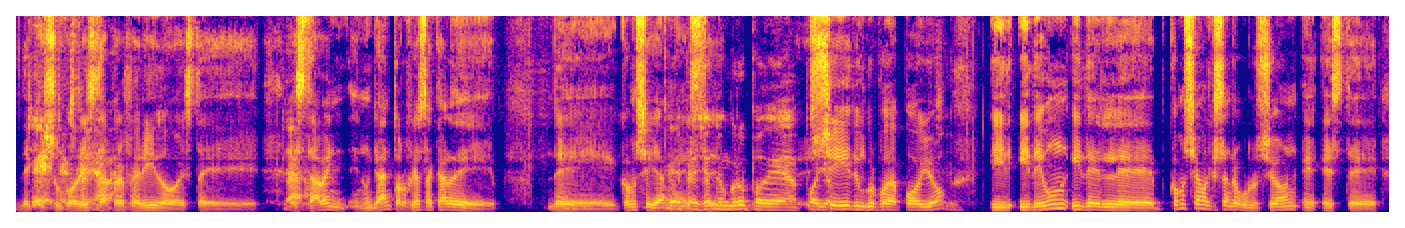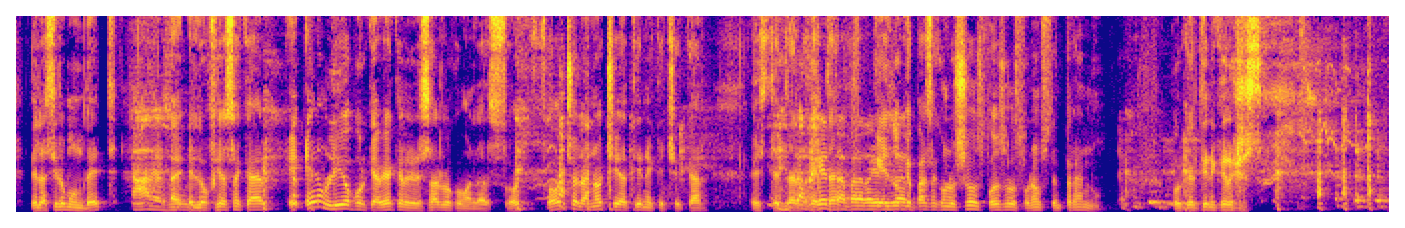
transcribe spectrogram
de que Sí, su corista preferido este, Claro. estaba en, en un llanto, lo fui a sacar de, de ¿cómo se llama? De depresión Este, de un grupo de apoyo. Sí, de un grupo de apoyo. Y, y de un, y del, eh, ¿cómo se llama el que está en Revolución? Eh, este, del Asilo Mundet. Ah, del Asilo Eh, lo fui a sacar. Era un lío porque había que regresarlo como a las 8 de la noche, ya tiene que checar este, tarjeta. Tarjeta para ¿Qué es lo regresar. que pasa con los shows? Por eso los ponemos temprano. Porque él tiene que regresar.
